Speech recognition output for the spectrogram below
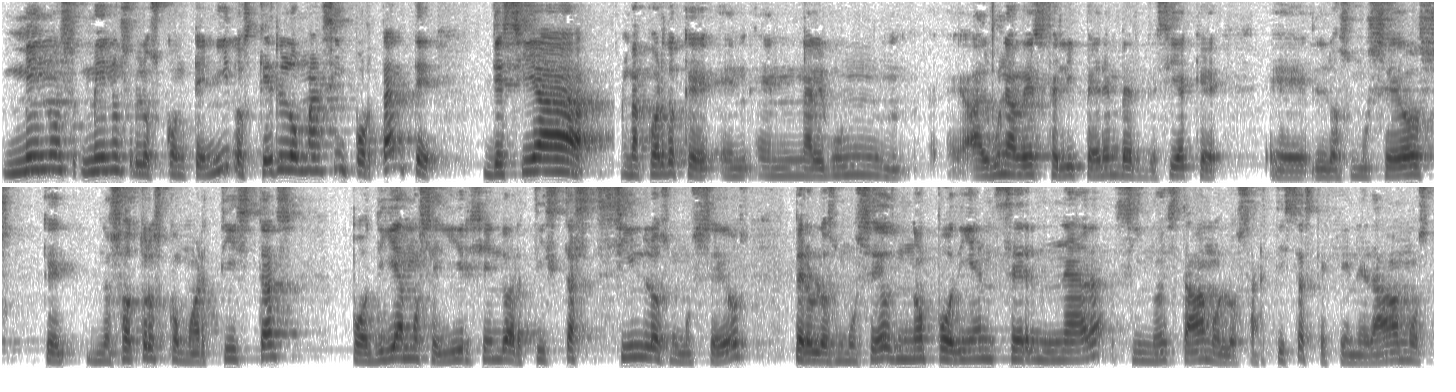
menos, menos los contenidos, que es lo más importante. Decía, me acuerdo que en, algún, alguna vez Felipe Ehrenberg decía que eh, los museos, que nosotros como artistas podíamos seguir siendo artistas sin los museos, pero los museos no podían ser nada si no estábamos los artistas que generábamos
